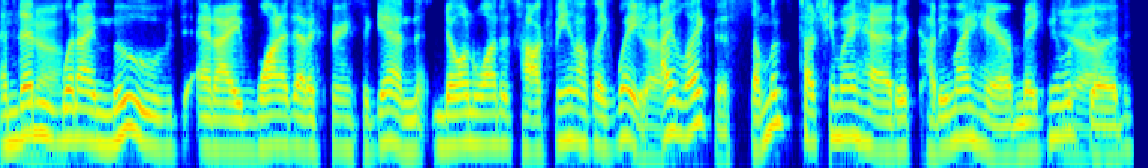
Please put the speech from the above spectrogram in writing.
And then Yeah. when I moved and I wanted that experience again, no one wanted to talk to me. And I was like, wait, Yeah. I like this. Someone's touching my head, cutting my hair, making me look Yeah. good.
